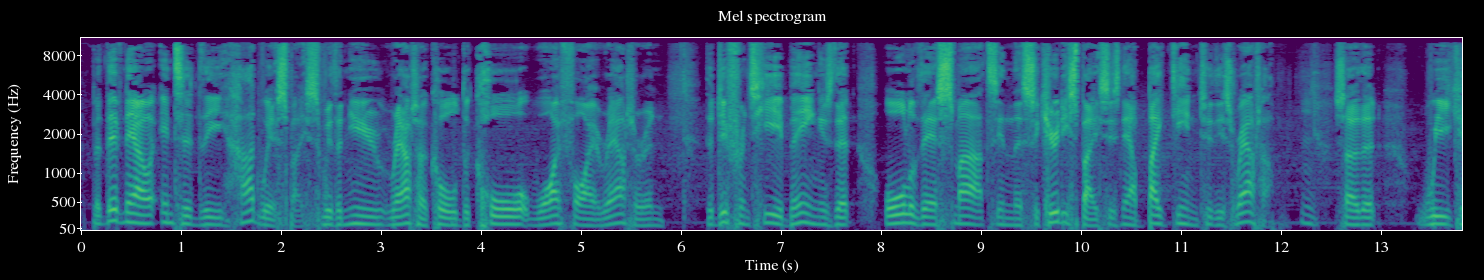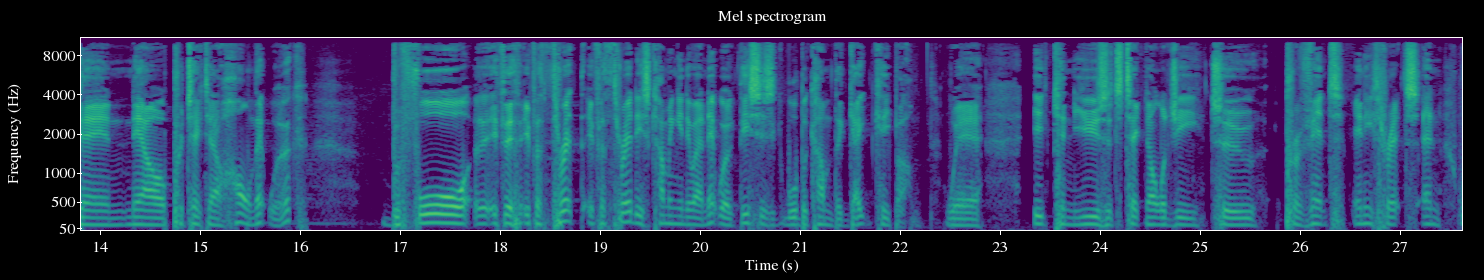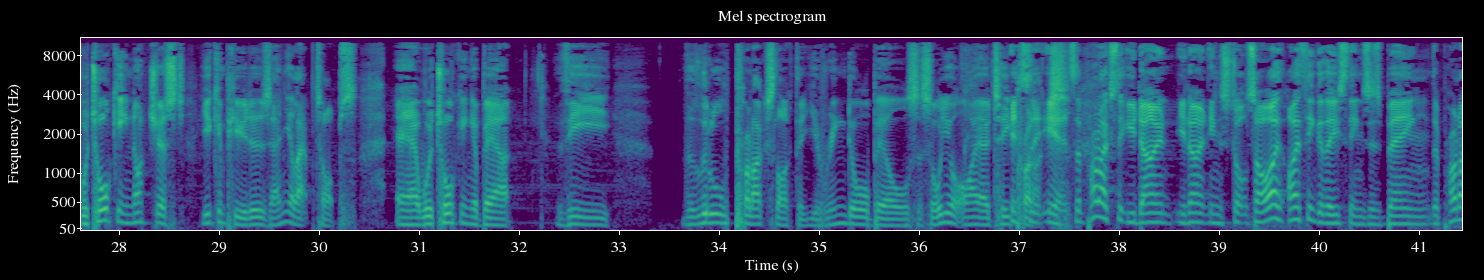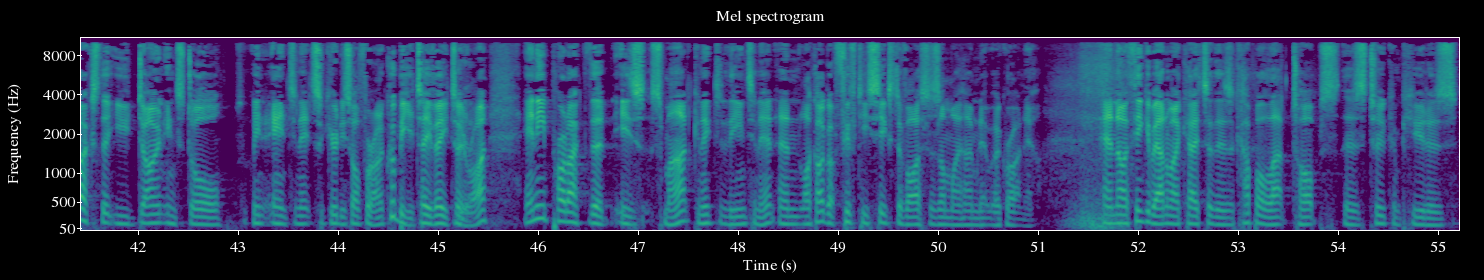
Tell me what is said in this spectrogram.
But they've now entered the hardware space with a new router called the Core Wi-Fi router, and the difference here being is that all of their smarts in the security space is now baked into this router, so that we can now protect our whole network before if if a threat if a threat is coming into our network, this is will become the gatekeeper where it can use its technology to prevent any threats. And we're talking not just your computers and your laptops. Uh, we're talking about the the little products like the your ring doorbells, it's all your IoT It's the, products. yeah, it's the products that you don't you don't install. So I, I think of these things as being the products that you don't install in internet security software on. It could be your TV too, Yeah. right? Any product that is smart, connected to the internet, and like I've got 56 devices on my home network right now, and I think about them. Okay, so there's a couple of laptops, there's two computers,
